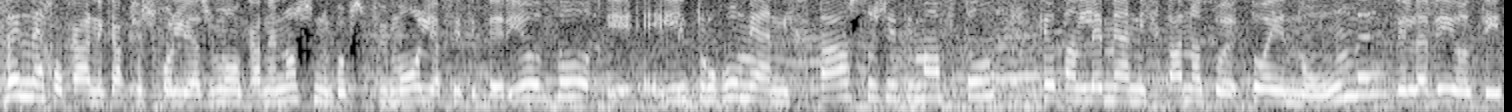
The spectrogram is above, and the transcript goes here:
Δεν έχω κάνει κάποιο σχολιασμό κανενός συνυποψηφίου μου όλη αυτή την περίοδο. Ε, ε, Λειτουργούμε ανοιχτά στο ζήτημα αυτό και όταν λέμε ανοιχτά να το, το εννοούμε. Δηλαδή ότι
